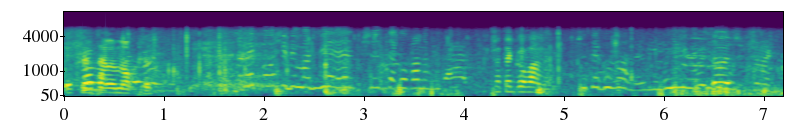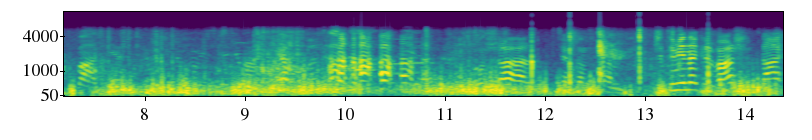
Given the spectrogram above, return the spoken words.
Jestem cały mokry. Przetegowane. Przytegowane, no bo nie wiem jak To Przemek wpadnie. O żal. Chciałem tam spalić. Czy ty mnie nagrywasz? Tak.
